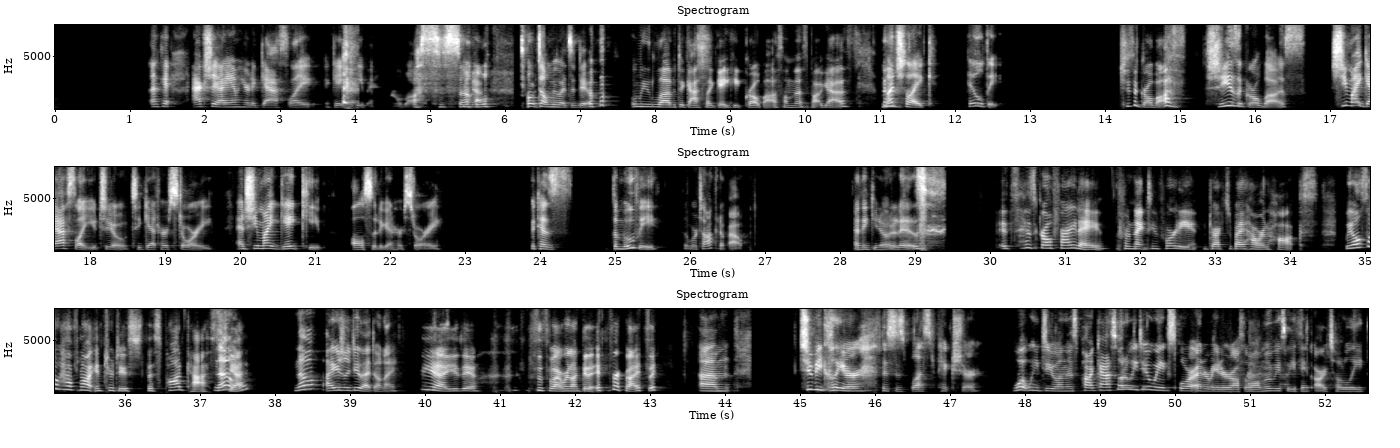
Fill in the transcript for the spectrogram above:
Okay, actually, I am here to gaslight gatekeep girl boss. So Yeah. don't tell me what to do. We love to gaslight gatekeep girl boss on this podcast. Much like Hildy, She's a girl boss. she is a girl boss. She might gaslight you too to get her story, and she might gatekeep also to get her story. Because the movie that we're talking about, I think you know what it is. It's His Girl Friday from 1940, directed by Howard Hawks. We also have not introduced this podcast No. yet. no, I usually do that, don't I? Yeah, you do. this is why we're not good at improvising. Um, to be clear, this is Blessed Picture. What we do on this podcast, what do we do? We explore underrated or off the wall movies we think are totally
